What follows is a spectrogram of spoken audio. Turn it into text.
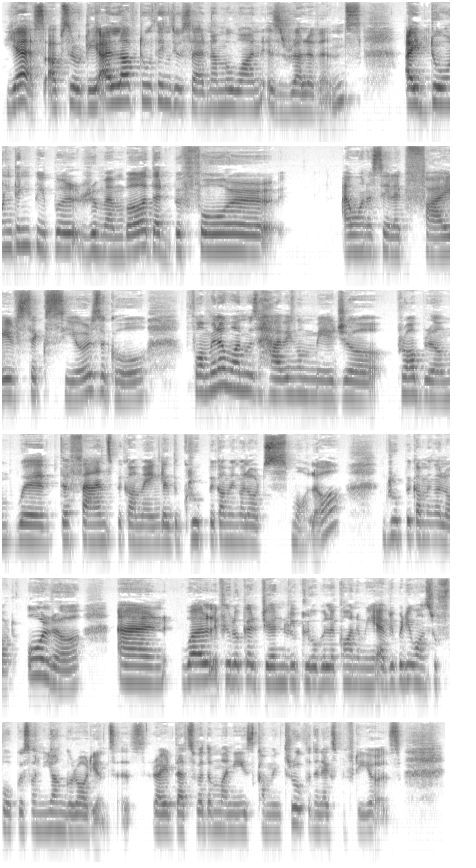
Yes, absolutely. I love two things you said. Number one is relevance. I don't think people remember that before, I want to say like five, six years ago, Formula One was having a major problem with the fans becoming, like the group becoming a lot smaller, group becoming a lot older. And well, if you look at general global economy, everybody wants to focus on younger audiences, right? That's where the money is coming through for the next 50 years.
